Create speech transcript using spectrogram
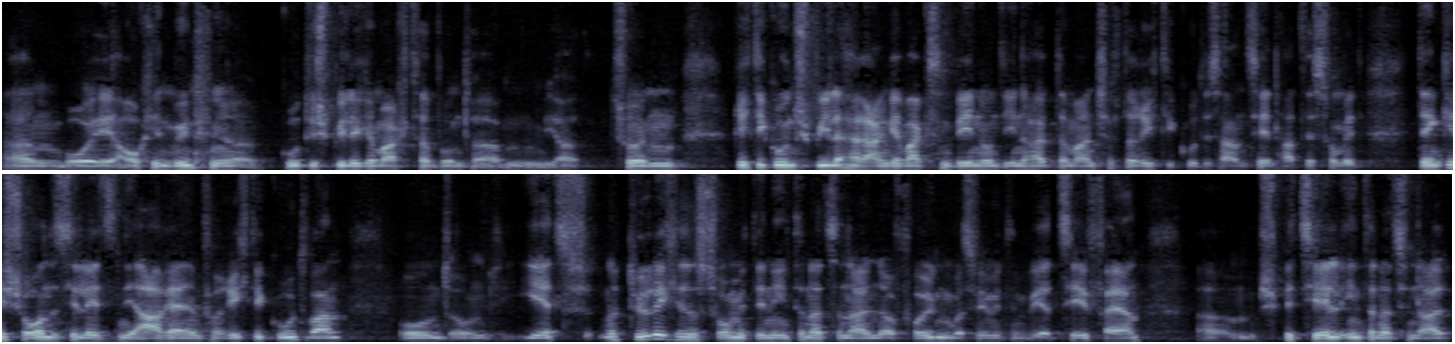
ähm, wo ich auch in München gute Spiele gemacht habe und ähm, ja, zu einem richtig guten Spieler herangewachsen bin und innerhalb der Mannschaft ein richtig gutes Ansehen hatte. Somit denke ich schon, dass die letzten Jahre einfach richtig gut waren. Und, und jetzt natürlich ist es so mit den internationalen Erfolgen, was wir mit dem WRC feiern, ähm, speziell international,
